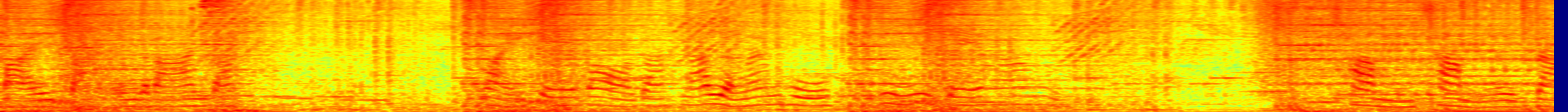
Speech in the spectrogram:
ไปจ้ะเต็มกระดานจ้ะ ไหลเคก่อจ้ะหน้าเหลืองหน้าชมพูอือเคห้างฉ่ำฉ่ำเลยจ้ะ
